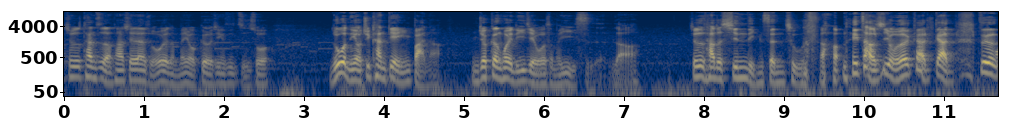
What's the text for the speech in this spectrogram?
就是炭治郎他现在所谓的没有个性，是指说，如果你有去看电影版啊，你就更会理解我什么意思，你知道吗？就是他的心灵深处，然后 那场戏我在看，干这个，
